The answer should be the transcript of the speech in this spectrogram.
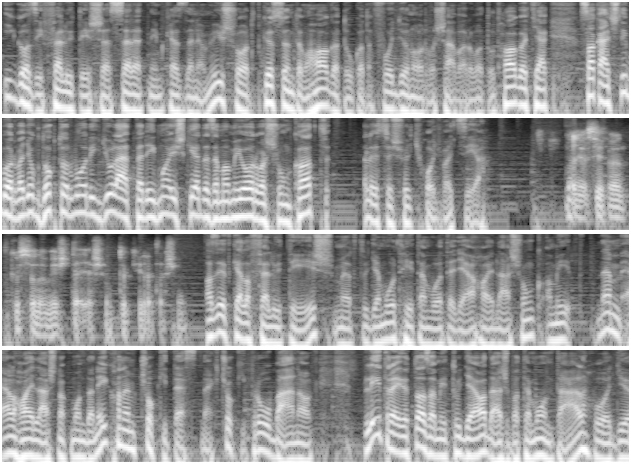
igazi felütéssel szeretném kezdeni a műsort. Köszöntöm a hallgatókat, a Fogjon orvosával rovatot hallgatják. Szakács Tibor vagyok, dr. Mórik Gyulát pedig ma is kérdezem a mi orvosunkat. Először is, hogy hogy vagy, szia! Nagyon szépen köszönöm, és teljesen tökéletesen. Azért kell a felütés, mert ugye múlt héten volt egy elhajlásunk, amit nem elhajlásnak mondanék, hanem csoki tesznek, csoki próbának. Létrejött az, amit ugye adásba te mondtál, hogy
